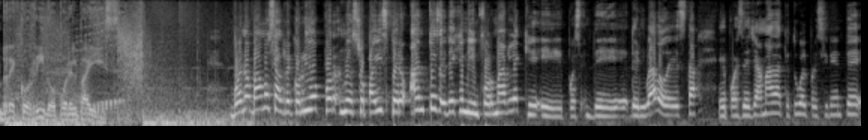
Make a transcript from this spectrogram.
Recorrido por el país. Bueno, vamos al recorrido por nuestro país, pero antes eh, déjeme informarle que, eh, pues, de, derivado de esta, eh, pues, de llamada que tuvo el presidente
